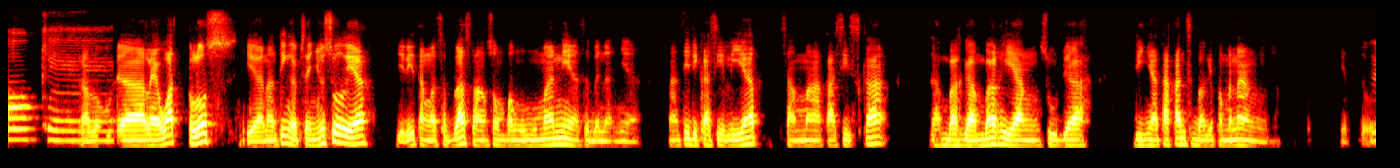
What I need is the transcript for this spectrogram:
Oke. Kalau udah lewat close, ya nanti nggak bisa nyusul ya. Jadi tanggal 11 langsung pengumumannya sebenarnya. Nanti dikasih lihat sama Kasiska gambar-gambar yang sudah dinyatakan sebagai pemenang. Gitu.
